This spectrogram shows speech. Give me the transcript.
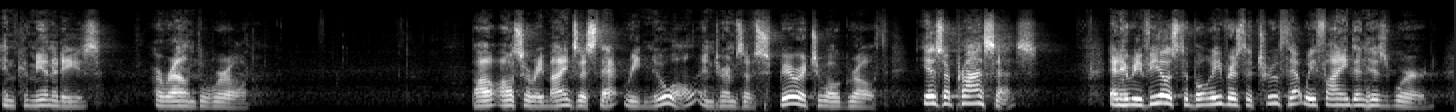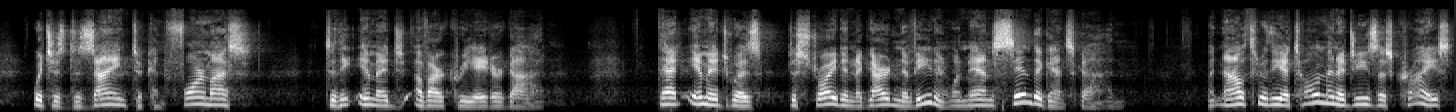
in communities around the world. Paul also reminds us that renewal, in terms of spiritual growth, is a process. And he reveals to believers the truth that we find in his word, which is designed to conform us to the image of our Creator God. That image was destroyed in the Garden of Eden when man sinned against God. But now, through the atonement of Jesus Christ,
